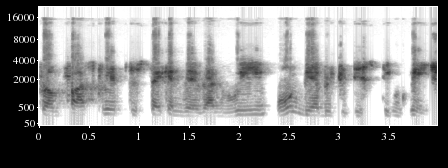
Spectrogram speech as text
from first wave to second wave, and we won't be able to distinguish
